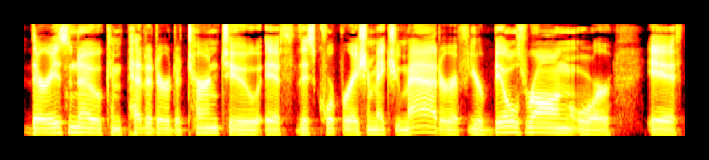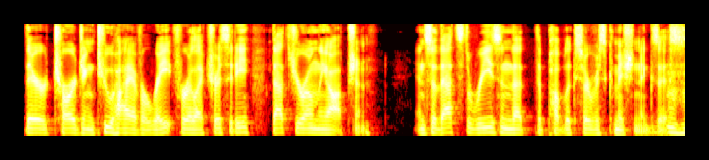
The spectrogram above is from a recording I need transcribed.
there is no competitor to turn to if this corporation makes you mad or if your bill's wrong or if they're charging too high of a rate for electricity. That's your only option. And so that's the reason that the public service commission exists.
